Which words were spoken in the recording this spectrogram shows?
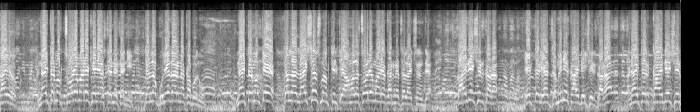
काय? नाहीतर मग चोऱ्या माऱ्या केल्या असत्या ना त्यांनी. त्यांना गुन्हेगार नका बनवू नाहीतर मग ते त्यांना लायसन्स मागतील ते. आम्हाला चोऱ्या माऱ्या करण्याचं लायसन्स द्या. कायदेशीर करा. एकतर ह्या जमिनी कायदेशीर करा. नाहीतर कायदेशीर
